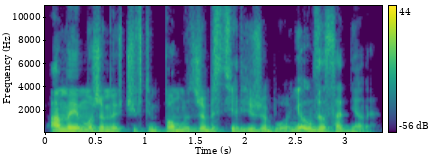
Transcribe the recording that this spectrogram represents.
a my możemy Ci w tym pomóc, żeby stwierdzić, że było nieuzasadnione.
